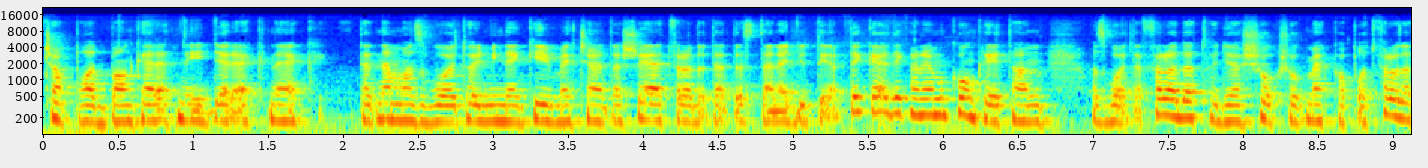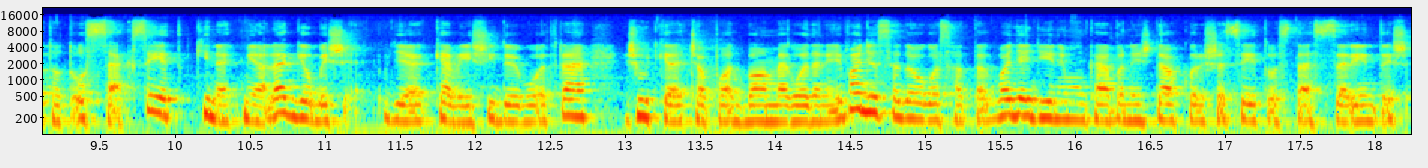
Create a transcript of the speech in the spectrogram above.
csapatban kellett négy gyereknek tehát nem az volt, hogy mindenki megcsinálta a saját feladatát, aztán együtt értékelték, hanem konkrétan az volt a feladat, hogy a sok-sok megkapott feladatot osszák szét, kinek mi a legjobb, és ugye kevés idő volt rá, és úgy kell csapatban megoldani, hogy vagy összedolgozhattak, vagy egyéni munkában is, de akkor is a szétosztás szerint, és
